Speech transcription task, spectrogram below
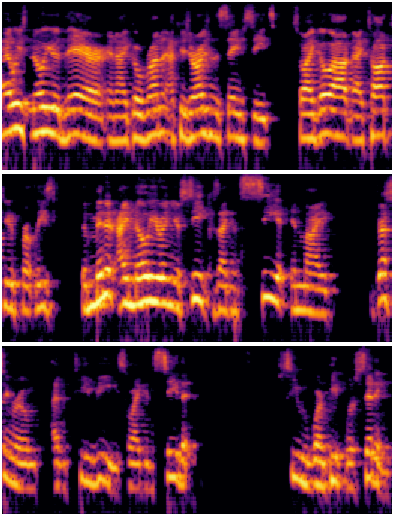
I always know you're there, and I go run because you're always in the same seats. So I go out and I talk to you for at least the minute I know you're in your seat because I can see it in my dressing room. I have a TV, so I can see that see when people are sitting.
